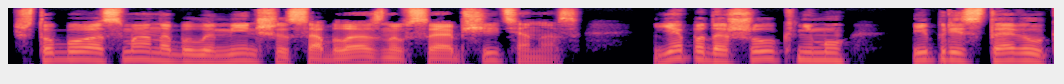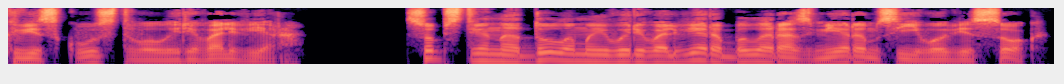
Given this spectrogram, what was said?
Чтобы у Османа было меньше соблазнов сообщить о нас, я подошел к нему и приставил к виску ствол револьвера. Собственно, дуло моего револьвера было размером с его висок.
